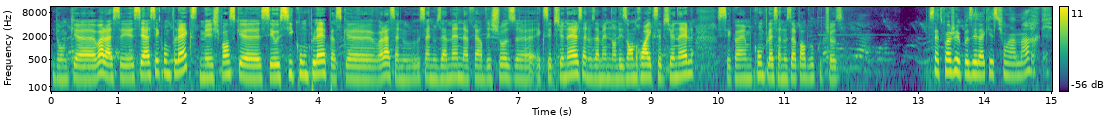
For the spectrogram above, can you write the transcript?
Donc euh, voilà, c'est assez complexe, mais je pense que c'est aussi complet parce que voilà, ça nous, ça nous amène à faire des choses exceptionnelles, ça nous amène dans des endroits exceptionnels. C'est quand même complet, ça nous apporte beaucoup de choses. Cette fois, je vais poser la question à Marc.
